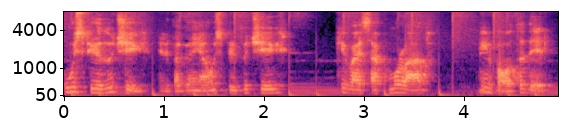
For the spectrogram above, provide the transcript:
um espírito tigre. Ele vai ganhar um espírito tigre que vai ser acumulado em volta dele.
